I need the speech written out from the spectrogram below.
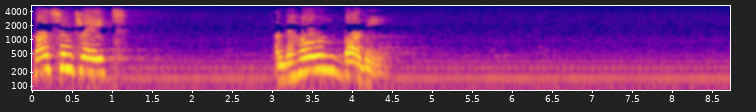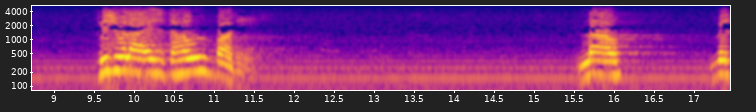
Concentrate on the whole body. Visualize the whole body. Now, with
